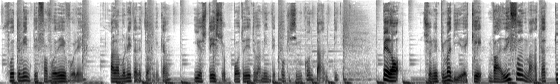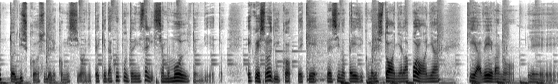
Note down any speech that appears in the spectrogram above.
fortemente favorevole alla moneta elettronica. Io stesso porto dietro ovviamente pochissimi contanti, però sono il primo a dire che va riformata tutto il discorso delle commissioni, perché da quel punto di vista lì siamo molto indietro. E questo lo dico perché persino paesi come l'Estonia e la Polonia, che avevano le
